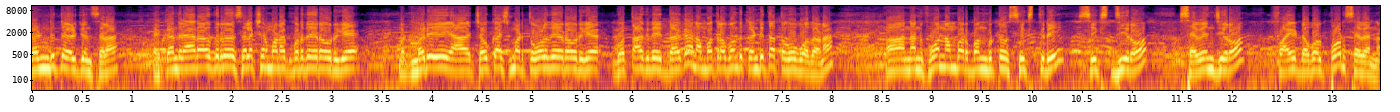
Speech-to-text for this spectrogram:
ಖಂಡಿತ ಹೇಳ್ತೀನಿ ಸರ. ಯಾಕಂದ್ರೆ ಯಾರಾದರೂ ಸೆಲೆಕ್ಷನ್ ಮಾಡಕ್ಕೆ ಬರದೇ ಇರೋರಿಗೆ ಬಟ್ ಮರಿ ಚೌಕಾಶಿ ಮಾಡಿ ತೊಗೊಳ್ದೇ ಇರೋರಿಗೆ ಗೊತ್ತಾಗದೇ ಇದ್ದಾಗ ನಮ್ಮ ಹತ್ರ ಬಂದು ಖಂಡಿತ ತೊಗೋಬೋದಣ್ಣ ನನ್ನ ಫೋನ್ ನಂಬರ್ ಬಂದ್ಬಿಟ್ಟು six three six zero seven zero five double four seven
